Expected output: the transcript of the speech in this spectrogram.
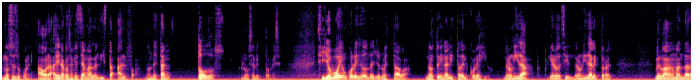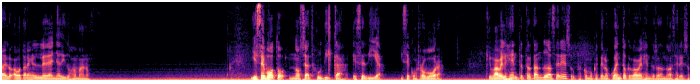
No se supone. Ahora, hay una cosa que se llama la lista alfa, donde están todos los electores. Si yo voy a un colegio donde yo no estaba, no estoy en la lista del colegio, de la unidad, quiero decir, de la unidad electoral, me van a mandar a, a votar en el de añadidos a mano. Y ese voto no se adjudica ese día y se corrobora. Que va a haber gente tratando de hacer eso, pues como que te lo cuento que va a haber gente tratando de hacer eso.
